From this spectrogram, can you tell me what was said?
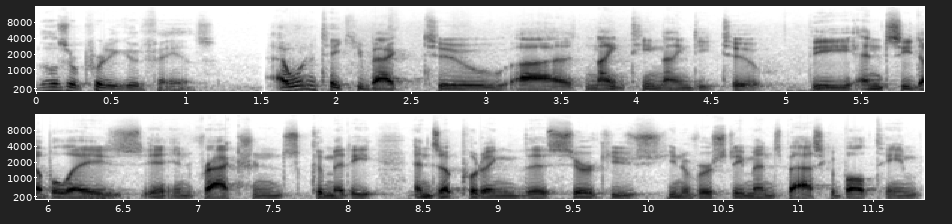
those are pretty good fans. I want to take you back to uh, 1992. The NCAA's infractions committee ends up putting the Syracuse University men's basketball team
